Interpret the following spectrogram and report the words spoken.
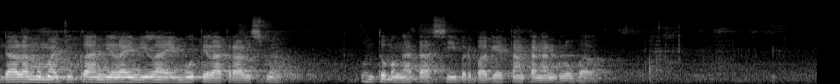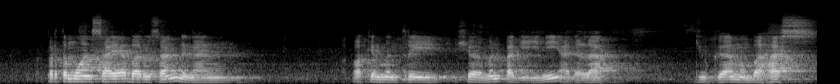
dalam memajukan nilai-nilai multilateralisme untuk mengatasi berbagai tantangan global. Pertemuan saya barusan dengan Wakil Menteri Sherman pagi ini adalah juga membahas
